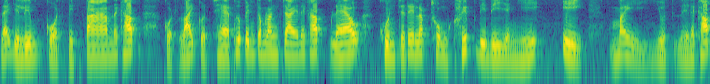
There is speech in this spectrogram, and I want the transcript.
และอย่าลืมกดติดตามนะครับ กดไลค์กดแชร์เพื่อเป็นกำลังใจนะครับ แล้วคุณจะได้รับชมคลิปดีๆ อย่างนี้อีกไม่หยุดเลยนะครับ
